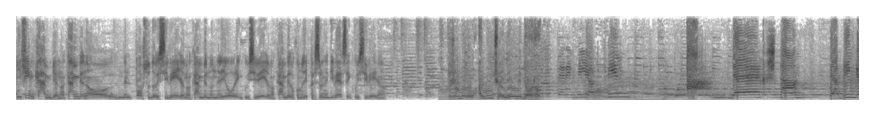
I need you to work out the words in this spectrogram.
I film cambiano, cambiano nel posto dove si vedono, cambiano nelle ore in cui si vedono, cambiano con le persone diverse in cui si vedono. Jean Moreau annuncia il Leone d'Oro. Per il miglior film a Der Stand der Dinge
